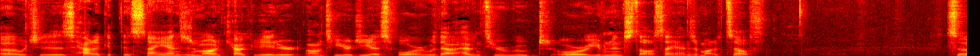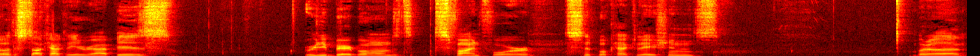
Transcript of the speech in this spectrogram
uh, which is how to get the CyanogenMod calculator onto your GS4 without having to root or even install CyanogenMod itself. So the stock calculator app is really bare bones, it's fine for simple calculations, but uh,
